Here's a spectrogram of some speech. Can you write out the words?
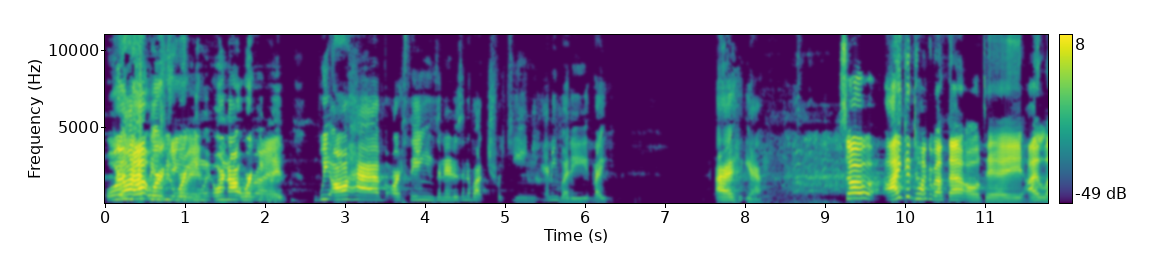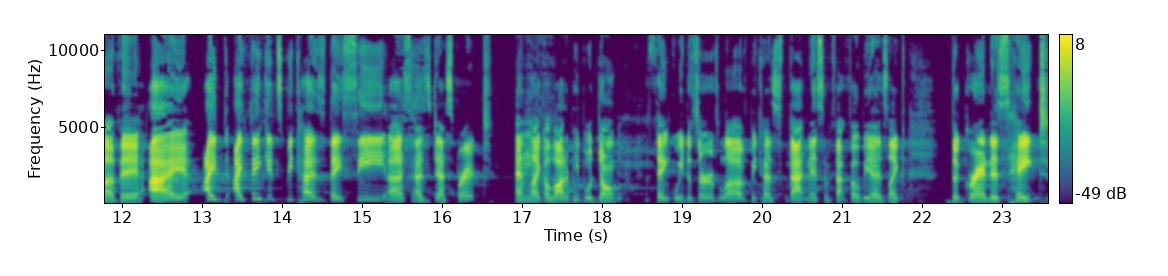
Or not working, working with. with. or not working Right. with. We all have our things, and it isn't about tricking anybody. Like, I yeah, So I can talk about that all day. I love it. I I I think it's because they see us as desperate, and like a lot of people don't think we deserve love because fatness and fat phobia is like the grandest hate.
